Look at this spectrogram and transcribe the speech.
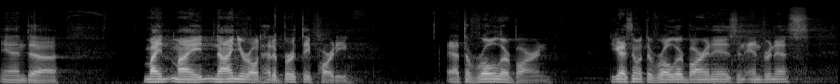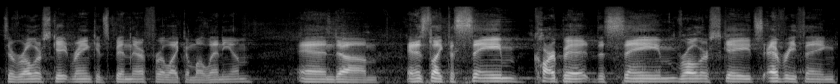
and uh, my, my nine year old had a birthday party at the roller barn. Do you guys know what the roller barn is in Inverness? It's a roller skate rink, it's been there for like a millennium. And, um, and it's like the same carpet, the same roller skates, everything.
